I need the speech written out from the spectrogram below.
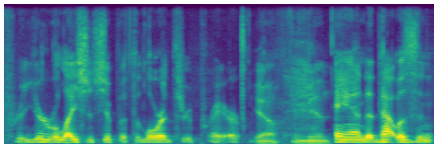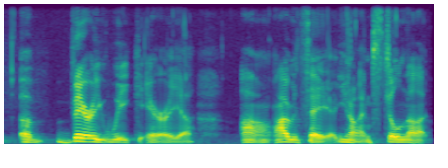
for your relationship with the Lord through prayer. Yeah. Amen. And that was an, a very weak area. Uh, I would say, you know, I'm still not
